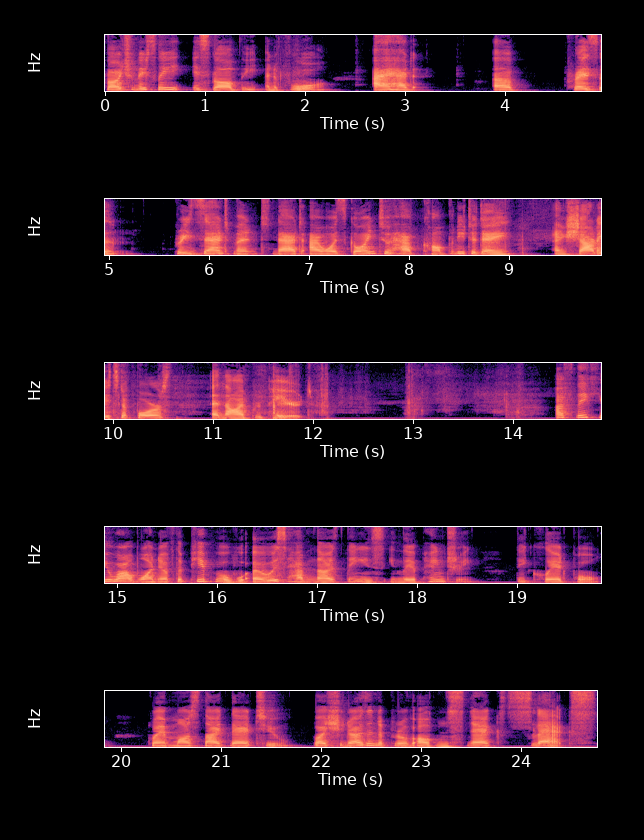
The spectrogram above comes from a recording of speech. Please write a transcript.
Fortunately, it's lovely and full. I had a present presentiment that I was going to have company today, and Charlotte the fourth and I prepared. I think you are one of the people who always have nice things in their pantry, declared Paul. Grandma's like that too, but she doesn't approve of snack slacks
